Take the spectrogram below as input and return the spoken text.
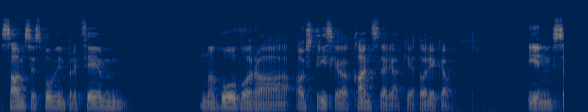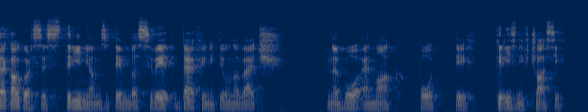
Sam se spomnim predvsem nagovora avstrijskega kanclerja, ki je to rekel. In vsekakor se strinjam s tem, da svet definitivno več ne bo enak po teh kriznih časih.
